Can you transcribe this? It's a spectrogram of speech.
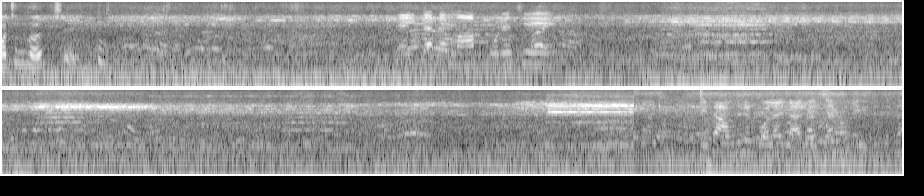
পছন্দ হচ্ছে? এইটা একটা মাপ পড়েছে। এটা আঙুলের গলায় লাগে জানো? এই জুতোটা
